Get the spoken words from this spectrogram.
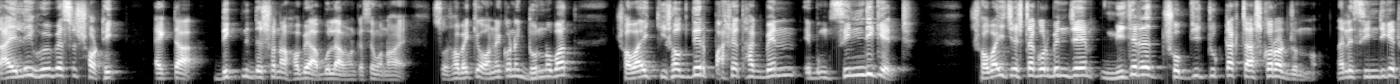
তাইলেই হয়ে সে সঠিক। একটা দিক নির্দেশনা হবে বলে আমার কাছে মনে হয়। সো সবাইকে অনেক অনেক ধন্যবাদ। সবাই কৃষকদের পাশে থাকবেন এবং সিন্ডিকেট সবাই চেষ্টা করবেন যে নিজের সবজি টুকটাক চাষ করার জন্য। নাহলে সিন্ডিকেট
